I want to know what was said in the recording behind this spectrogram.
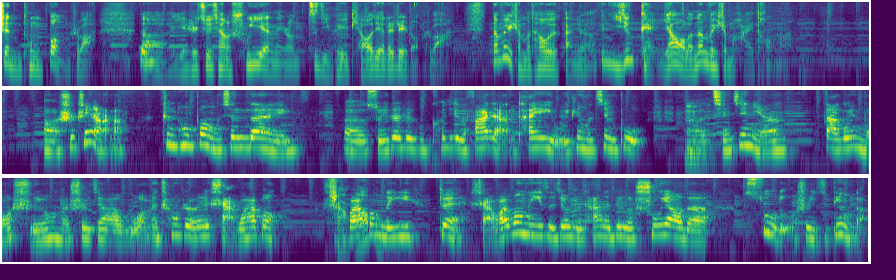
镇痛泵是吧？呃，也是就像输液的那种，自己可以调节的这种是吧？那为什么他会感觉已经给药了，那为什么还疼呢？啊，是这样的，镇痛泵现在，呃，随着这个科技的发展，它也有一定的进步。呃，前些年大规模使用的是叫我们称之为“傻瓜泵”。傻瓜泵的意对，傻瓜泵的意思就是它的这个输药的速度是一定的。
